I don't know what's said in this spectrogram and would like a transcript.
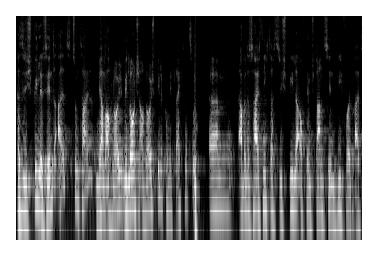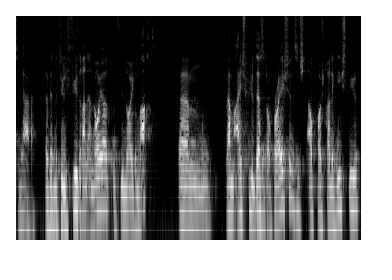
Also die Spiele sind alt zum Teil. Wir haben auch neu, wir launchen auch neue Spiele, komme ich gleich dazu. Ähm, aber das heißt nicht, dass die Spiele auf dem Stand sind wie vor 13 Jahren. Da wird natürlich viel dran erneuert und viel neu gemacht. Ähm, wir haben ein Spiel, Desert Operations, ein Aufbaustrategiespiel.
